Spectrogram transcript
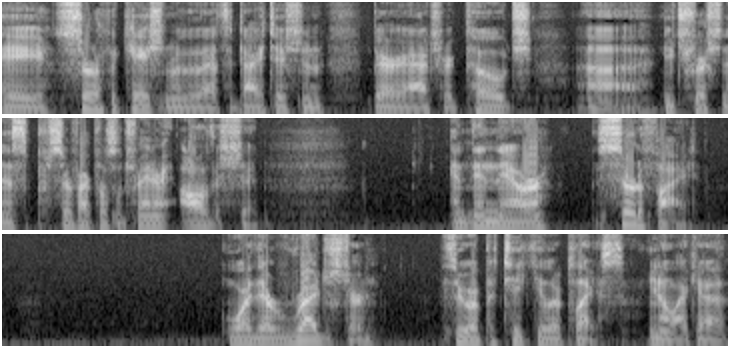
a certification, whether that's a dietitian, bariatric coach, uh, nutritionist, certified personal trainer, all this shit. And then they're certified or they're registered through a particular place, you know, like a,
